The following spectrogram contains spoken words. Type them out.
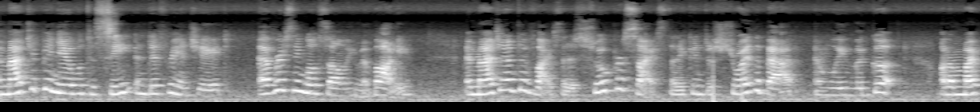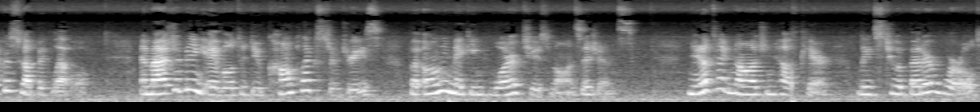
Imagine being able to see and differentiate every single cell in the human body. Imagine a device that is so precise that it can destroy the bad and leave the good on a microscopic level. Imagine being able to do complex surgeries but only making one or two small incisions. Nanotechnology in healthcare leads to a better world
